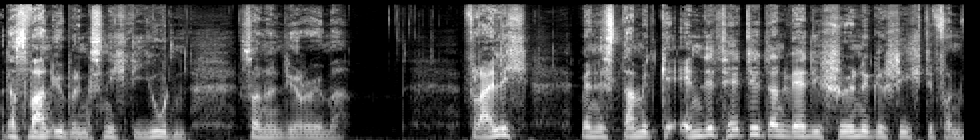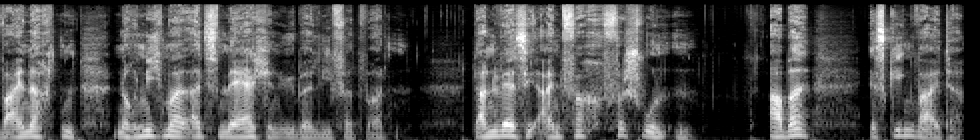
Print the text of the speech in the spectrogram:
Das waren übrigens nicht die Juden, sondern die Römer. Freilich, wenn es damit geendet hätte, dann wäre die schöne Geschichte von Weihnachten noch nicht mal als Märchen überliefert worden dann wäre sie einfach verschwunden. Aber es ging weiter.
